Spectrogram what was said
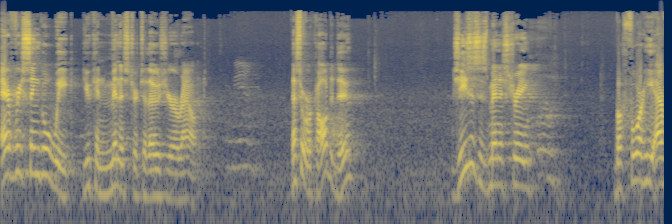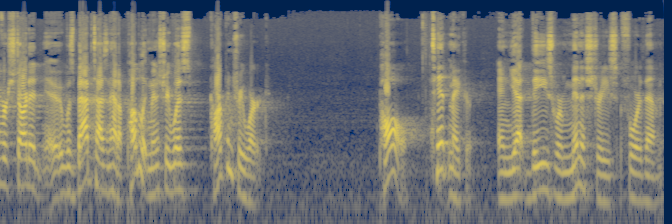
Every single week, you can minister to those you're around. Amen. That's what we're called to do. Jesus' ministry, before he ever started, uh, was baptized and had a public ministry, was carpentry work. Paul, tent maker. And yet these were ministries for them.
